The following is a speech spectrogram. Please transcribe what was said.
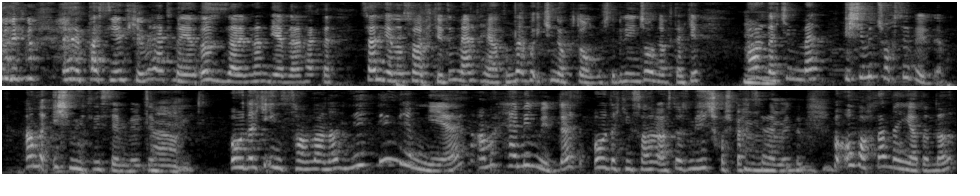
pasiyent kimi həqiqətən yəni öz üzərimdən deyə bilərəm həqiqətən. Sən deyəndən sonra fikirdim, mənim həyatımda bu iki nöqtə olmuşdu. Birinci o nöqtə ki, hardakı mən işimi çox sevirdim, amma iş mühitini sevmirdim. Hə oradakı insanlarla ne bilmirəm niyə, amma həmin müddət oradakı insanlar arasında özümü heç xoşbəxt hiss eləmirdim. Və o vaxtlar mən yadımdadır,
